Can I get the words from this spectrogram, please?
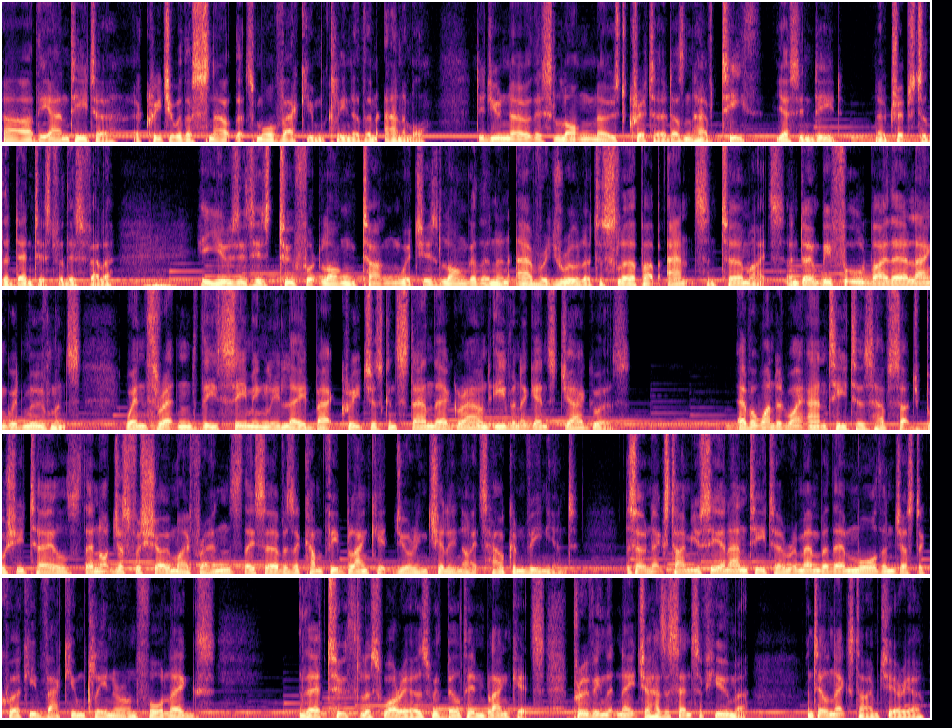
Ah, the anteater, a creature with a snout that's more vacuum cleaner than animal. Did you know this long-nosed critter doesn't have teeth? Yes, indeed. No trips to the dentist for this fella. He uses his two-foot-long tongue, which is longer than an average ruler, to slurp up ants and termites. And don't be fooled by their languid movements. When threatened, these seemingly laid-back creatures can stand their ground, even against jaguars. Ever wondered why anteaters have such bushy tails? They're not just for show, my friends. They serve as a comfy blanket during chilly nights. How convenient. So next time you see an anteater, remember they're more than just a quirky vacuum cleaner on four legs. They're toothless warriors with built-in blankets, proving that nature has a sense of humor. Until next time, cheerio.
